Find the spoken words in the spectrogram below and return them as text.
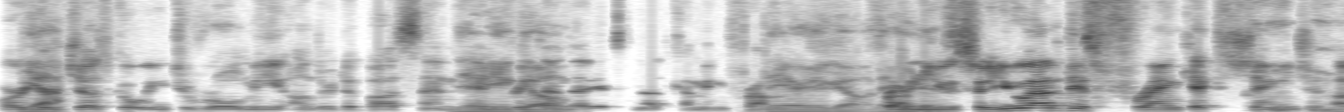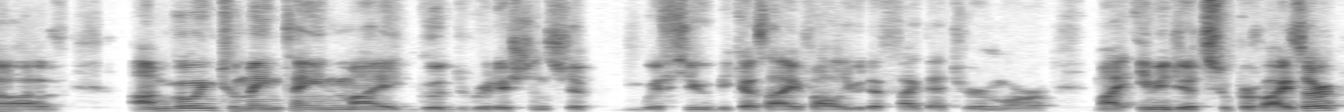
or Yeah. you're just going to roll me under the bus and, and pretend go. that it's not coming from there you go. There from you? is. So you have this frank exchange of I'm going to maintain my good relationship with you because I value the fact that you're more my immediate supervisor,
